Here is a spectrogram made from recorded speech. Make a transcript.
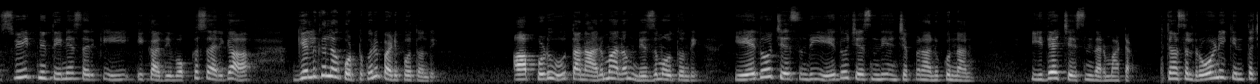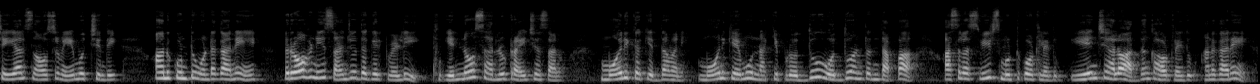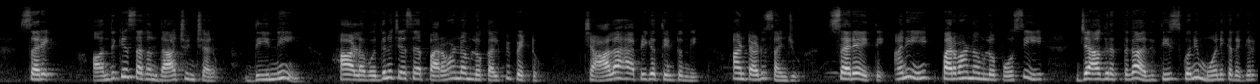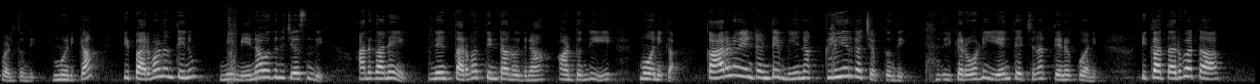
స్వీట్ని తినేసరికి ఇక అది ఒక్కసారిగా గెలుగులో కొట్టుకుని పడిపోతుంది. అప్పుడు తన అనుమానం నిజమవుతుంది. ఏదో చేసింది ఏదో చేసింది అని చెప్పి అనుకున్నాను. ఇదే చేసిందనమాట అసలు రోహిణికి ఇంత చేయాల్సిన అవసరం ఏమొచ్చింది? అనుకుంటూ ఉండగానే రోహిణి సంజు దగ్గరికి వెళ్ళి ఎన్నోసార్లు ట్రై చేశాను. మోనికకి ఇద్దామని. మోనికేమో నాకు ఇప్పుడు వద్దు వద్దు అంటుంది తప్ప అసలు స్వీట్స్ ముట్టుకోవట్లేదు. ఏం చేయాలో అర్థం కావట్లేదు. అనగానే సరే అందుకే సగం దాచుంచాను. దీన్ని వాళ్ళ వదిన చేసే పరవాణంలో కలిపి పెట్టు చాలా హ్యాపీగా తింటుంది అంటాడు సంజు. సరే అయితే అని పరవాణంలో పోసి జాగ్రత్తగా అది తీసుకొని మోనిక దగ్గరికి వెళ్తుంది. మోనిక ఈ పర్వాణం తిను. మీ మీనా వదిన చేసింది. అనగానే నేను తర్వాత తింటాను వదిన అంటుంది మోనిక. కారణం ఏంటంటే మీనా క్లియర్గా చెప్తుంది. ఇక రోహిణి ఏం తెచ్చినా తినకు అని. ఇక తర్వాత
